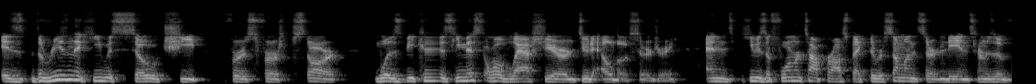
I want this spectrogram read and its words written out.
is the reason that he was so cheap for his first start was because he missed all of last year due to elbow surgery. And he was a former top prospect. There was some uncertainty in terms of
